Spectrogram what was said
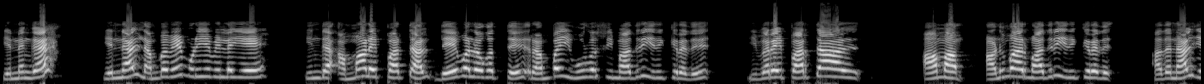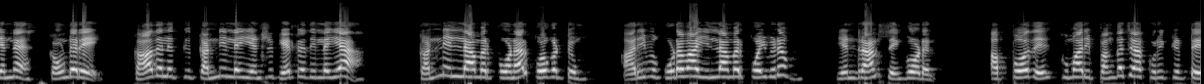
என்னங்க? என்னால் நம்பவே முடியவில்லையே. இந்த அம்மாளை பார்த்தால் தேவலோகத்து ரம்பை ஊர்வசி மாதிரி இருக்கிறது. இவரை பார்த்தால் ஆமாம் அனுமார் மாதிரி இருக்கிறது. அதனால் என்ன? கவுண்டரே காதலுக்கு கண் இல்லை என்று கேட்டதில்லையா? கண் இல்லாமற் போனார் போகட்டும். அறிவு கூடவா இல்லாமற் போய்விடும்? என்றான் செங்கோடன். அப்போது குமாரி பங்கஜா குறுக்கிட்டு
